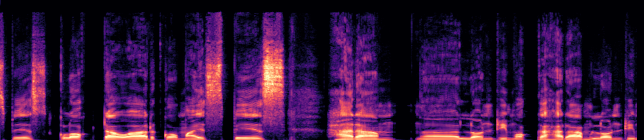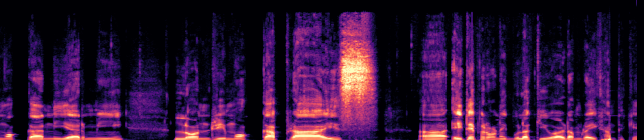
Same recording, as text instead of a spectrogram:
space clock tower comma space Haram laundry Mecca Haram laundry Mecca near me laundry Mecca price এই টাইপের অনেকগুলো কিওয়ার্ড আমরা এখান থেকে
